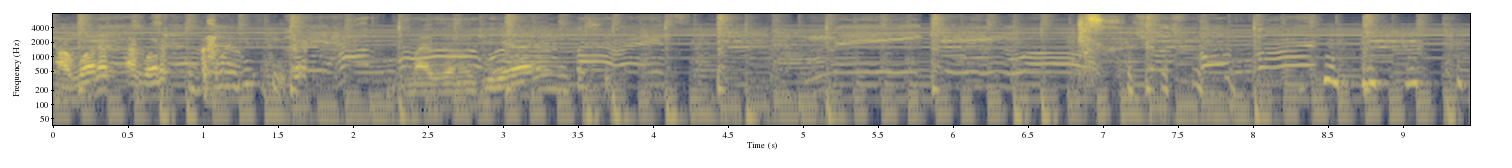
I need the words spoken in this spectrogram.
Agora, agora fica um pouco mais difícil. Mas eu não diria impossível.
